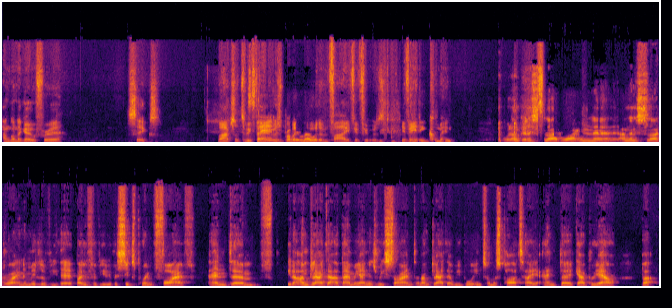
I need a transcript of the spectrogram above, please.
I'm gonna go for a six. Well, actually, to be Stan. fair, it was probably lower than five if it was if he didn't come in. Well, I'm going to slide right in. Uh, I'm going to slide right in the middle of you there, both of you, with a six point five. And um, you know, I'm glad that Aubameyang has re-signed, and I'm glad that we brought in Thomas Partey and uh, Gabriel. But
